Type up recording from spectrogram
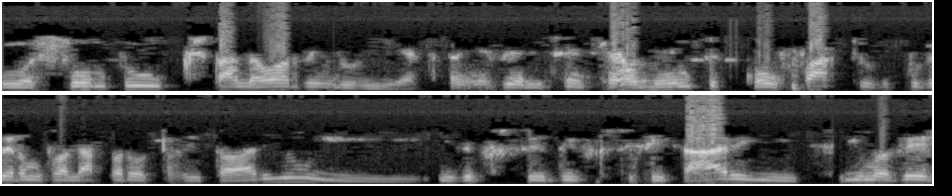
um assunto que está na ordem do dia, que tem a ver essencialmente com o facto de podermos olhar para o território e, e diversificar e, e, uma vez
